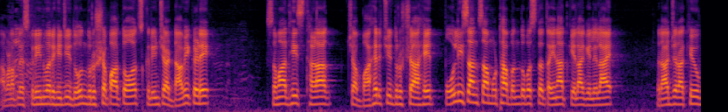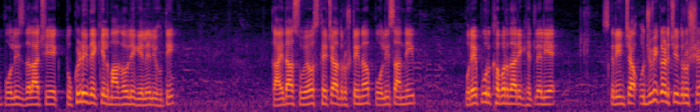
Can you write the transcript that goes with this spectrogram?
आपण आपल्या स्क्रीनवर ही जी दोन दृश्य पाहतो आहोत स्क्रीनच्या डावीकडे समाधी स्थळाच्या बाहेरची दृश्य आहेत. पोलिसांचा मोठा बंदोबस्त तैनात केला गेलेला आहे. राज्य राखीव पोलीस दलाची एक तुकडी देखील मागवली गेलेली होती. कायदा सुव्यवस्थेच्या दृष्टीनं पोलिसांनी पुरेपूर खबरदारी घेतलेली आहे. स्क्रीनच्या उजवीकडची दृश्य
